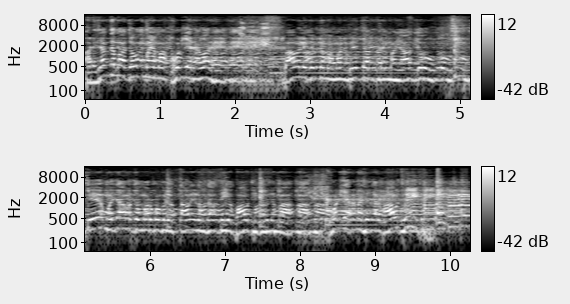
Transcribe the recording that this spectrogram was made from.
અને જગદમા જોગમાં એમાં ખોડિયા નવર હે. બાવલી જગદમા મને વેચાણ કરી માં યાદ કરું. કે મજા આવે તો મારો બોલ્યો તાળી નો ભાવ ભાવથી જગદમા ખોડિયા રમે છે ત્યારે ભાવ ભાવથી.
